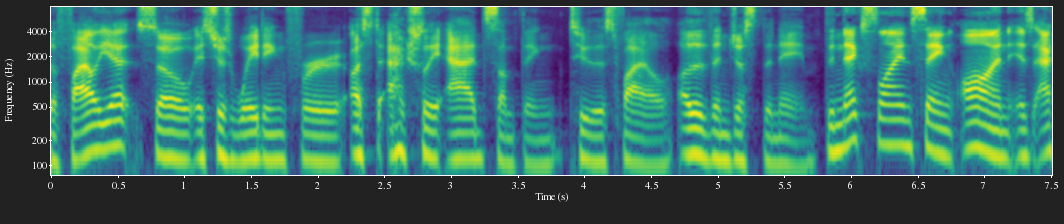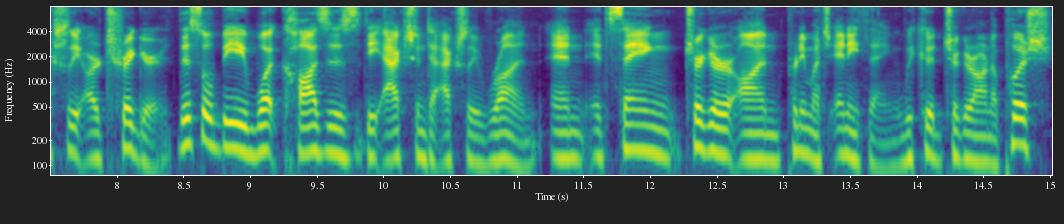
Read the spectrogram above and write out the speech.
the file yet, so it's just waiting for us to actually add something to this file other than just the name. The next line saying on is actually our trigger. This will be what causes the action to actually run, and it's saying trigger on pretty much anything. We could trigger on a push,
